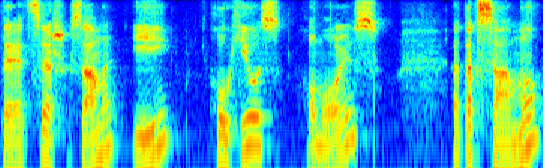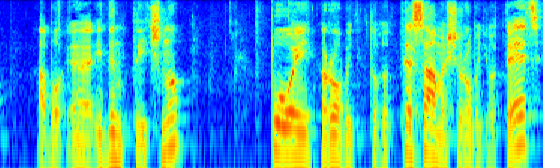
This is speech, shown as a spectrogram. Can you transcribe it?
те, це ж саме, і хоухіос, хомоїс, так само або ідентично пой робить, тобто те саме, що робить отець,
